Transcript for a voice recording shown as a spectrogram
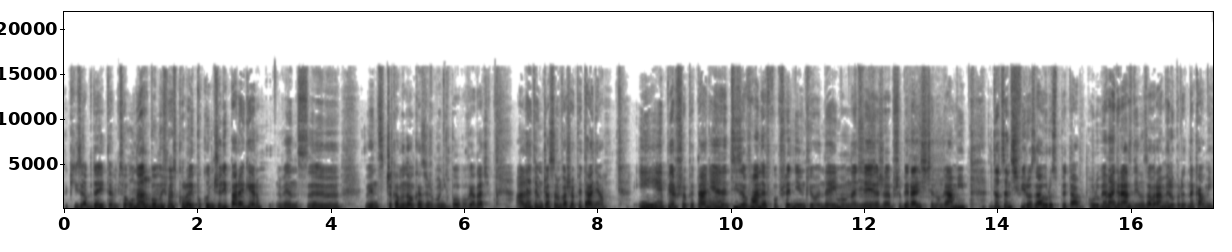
taki z update'em, co u nas, no. bo myśmy z kolei pokończyli parę gier, więc, yy, więc czekamy na okazję, żeby o nich poopowiadać. Ale tymczasem wasze pytania. I pierwsze pytanie, teasowane w poprzednim Q&A, mam nadzieję, że przybieraliście nogami. Docent Świrozaurus pyta, ulubiona gra z dinozaurami lub rednekami?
